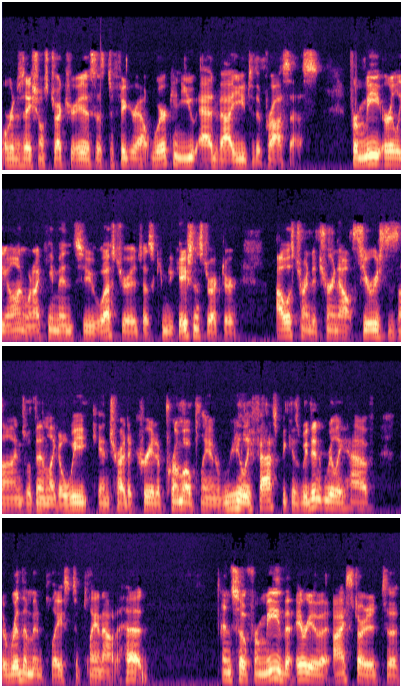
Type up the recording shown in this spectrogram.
organizational structure is, is to figure out where can you add value to the process. For me, early on, when I came into Westridge as communications director, I was trying to churn out series designs within like a week and try to create a promo plan really fast because we didn't really have the rhythm in place to plan out ahead. And so for me, the area that I started to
